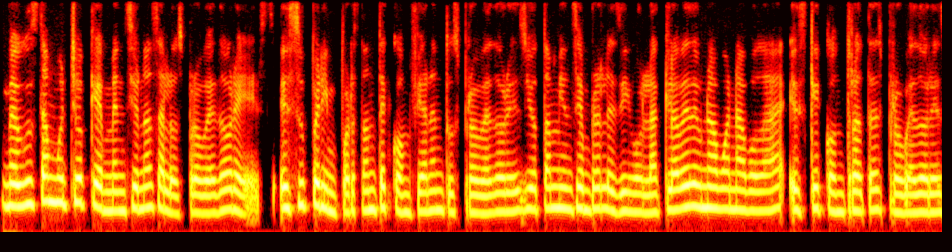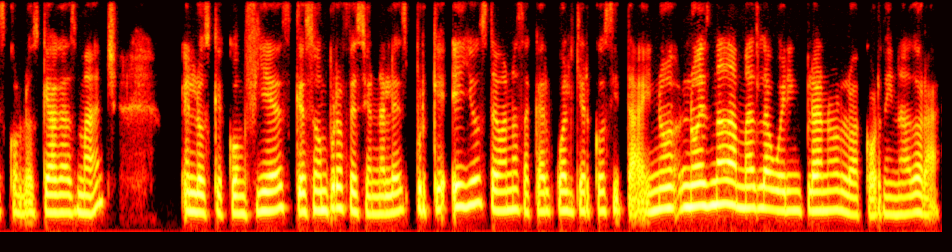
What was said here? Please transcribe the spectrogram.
Me gusta mucho que mencionas a los proveedores. Es súper importante confiar en tus proveedores. Yo también siempre les digo, la clave de una buena boda es que contrates proveedores con los que hagas match, en los que confíes, que son profesionales, porque ellos te van a sacar cualquier cosita y no, no es nada más la wedding planner o la coordinadora.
